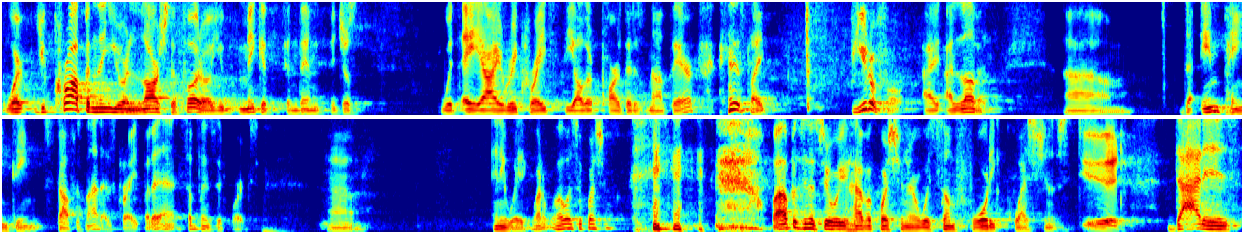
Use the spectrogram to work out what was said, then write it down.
where you crop and then you enlarge the photo, you make it, and then it just with AI recreates the other part that is not there. it's like beautiful. I, I love it. Um, the in painting stuff is not as great, but eh, sometimes it works. Um, anyway, what, what was the question? what happens in a story where you have a questionnaire with some 40 questions? Dude, that is,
